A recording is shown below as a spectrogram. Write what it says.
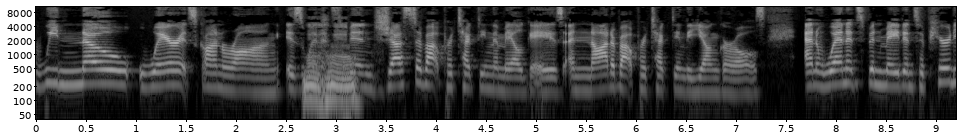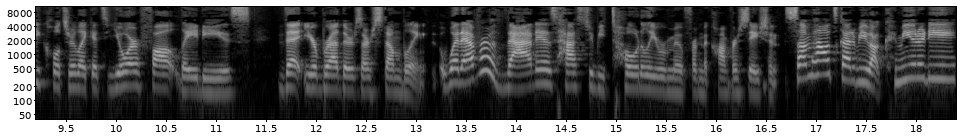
we know where it's gone wrong is when mm-hmm. it's been just about protecting the male gaze and not about protecting the young girls. And when it's been made into purity culture, like it's your fault, ladies, that your brothers are stumbling. Whatever that is has to be totally removed from the conversation. Somehow it's got to be about community,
